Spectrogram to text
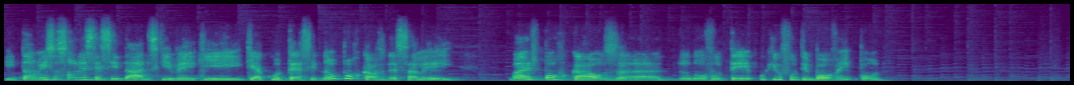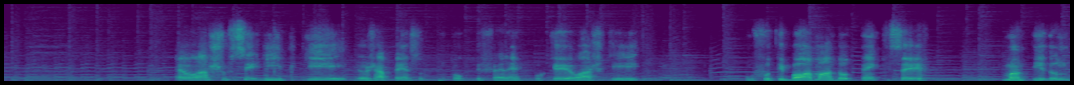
Então, isso são necessidades que, vem, que, que acontecem não por causa dessa lei, mas por causa do novo tempo que o futebol vem impondo. Eu acho o seguinte, que eu já penso um pouco diferente, porque eu acho que o futebol amador tem que ser mantido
